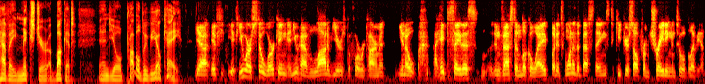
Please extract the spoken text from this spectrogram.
have a mixture, a bucket, and you'll probably be okay. Yeah, if if you are still working and you have a lot of years before retirement, you know, I hate to say this, invest and look away, but it's one of the best things to keep yourself from trading into oblivion.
